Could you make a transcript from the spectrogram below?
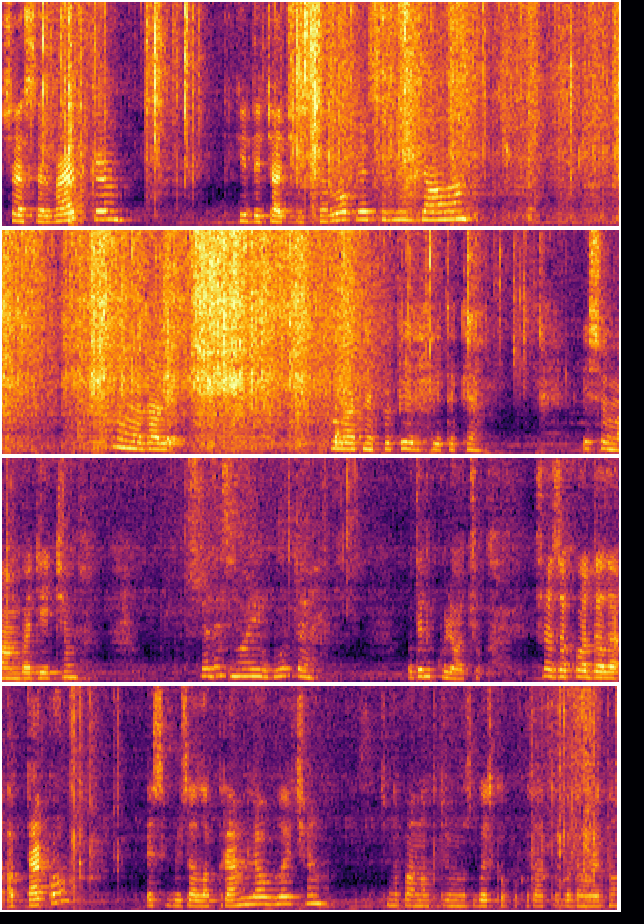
Ще серветки. Такий дитячий сироп я собі взяла. Ну, а далі туалетний папір і таке. І ще мамба дітям. Ще десь має бути один кульочок. Ще заходили аптеку. Я собі взяла крем для обличчя. Це, напевно, потрібно зблизька показати, буде видно.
